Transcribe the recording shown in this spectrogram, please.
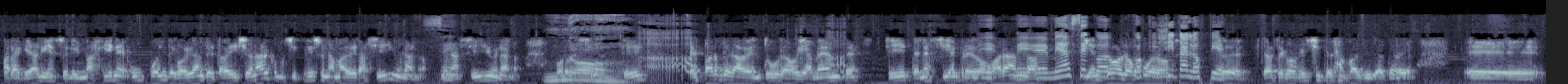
para que alguien se lo imagine un puente colgante tradicional como si tuviese una madera así y una no, Sí. una sí y una no, por No. decir, ¿sí? Es parte de la aventura, obviamente, ¿sí? Tenés siempre dos barandas. me- me hace y en co- todos los cosquillita juegos, los pies. Sí, te hace cosquillita la patita, está bien. Eh,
